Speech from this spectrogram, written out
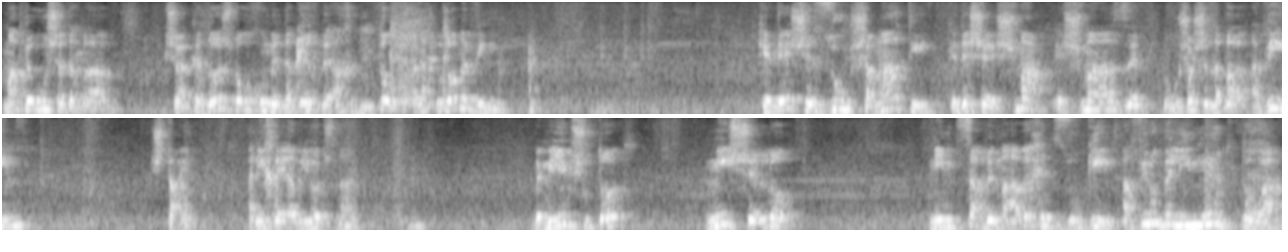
מה פירוש הדבר? כשהקדוש ברוך הוא מדבר באחדותו, אנחנו לא מבינים. כדי שזו שמעתי, כדי שאשמע, אשמע זה פירושו של דבר אבין, שתיים. אני חייב להיות שניים. במילים פשוטות, מי שלא נמצא במערכת זוגית, אפילו בלימוד תורה,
